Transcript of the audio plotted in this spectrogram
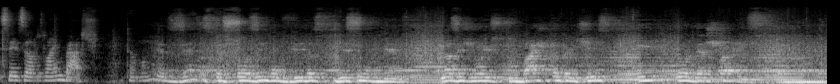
seis horas lá embaixo. Então vamos lá. 300 pessoas envolvidas nesse movimento, nas regiões do Baixo Tocantins e Nordeste Paraense.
